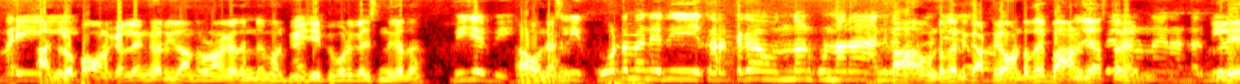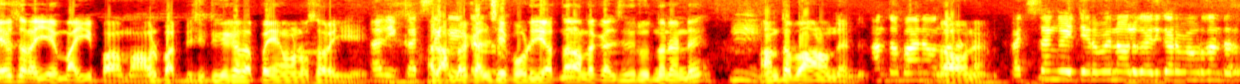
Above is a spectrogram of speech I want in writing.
మరి అందులో పవన్ కళ్యాణ్ గారు వీళ్ళందరూ ఉన్నారు కదండి మన బీజేపీ కూడా కలిసింది కదా. బీజేపీ. అవునండి. అసలు ఈ కూటమి అనేది కరెక్ట్గా ఉందనుకున్నారా అన్ని ఆ, ఉంటదండి కరెక్ట్గా ఉంటది బాగానే చేస్తారండి. లేదు సార్ అయ్యేం అయ్యి పా- మామూలు పబ్లిసిటీకే కదా తప్ప ఏమి ఉండవు సార్ అయ్యి. అది వాళ్ళు ఖచ్చితంగా అందరూ కలిసి పోటీ చేస్తున్నారు అందరూ కలిసి తిరుగుతున్నారండి. అంతా బాగానే ఉందండి. అంత ఉంది? అవునండి. ఖచ్చితంగా అయితే ఇరవై నాలుగు అధికారం ఎవరిదంటారు?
